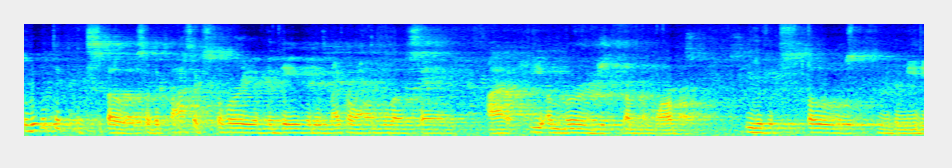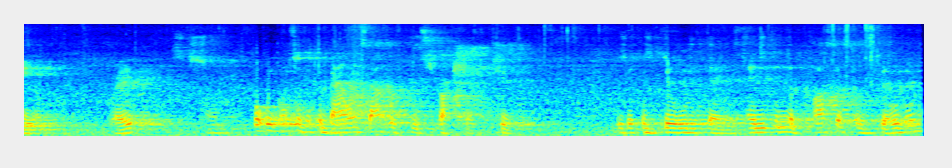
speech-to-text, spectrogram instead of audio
So we get to expose. So the classic story of the David is Michelangelo saying uh, he emerged from the marble. He was exposed through the medium, right? Um, but we also get to balance that with construction too. We get to build things, and in the process of building,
